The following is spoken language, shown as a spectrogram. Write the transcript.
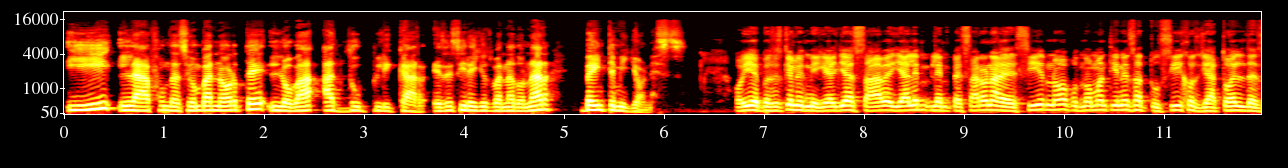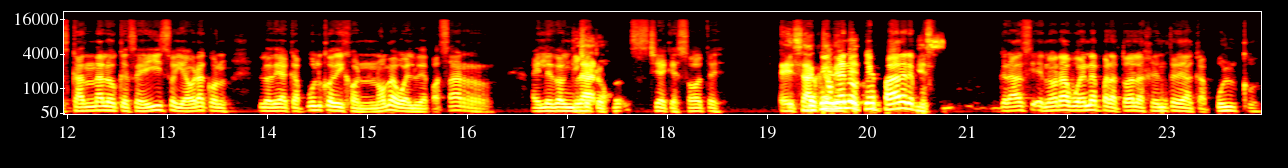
y la Fundación Banorte lo va a duplicar. Es decir, ellos van a donar 20 millones. Oye, pues es que Luis Miguel ya sabe, ya le, empezaron a decir, no, pues no mantienes a tus hijos, ya todo el escándalo que se hizo y ahora con lo de Acapulco dijo, no me vuelve a pasar. Ahí le doy un claro. chequesote. Exacto. Qué bueno, qué padre. Pues, gracias, enhorabuena para toda la gente de Acapulco.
